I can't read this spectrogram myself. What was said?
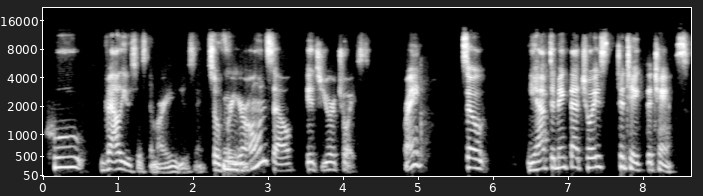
who value system are you using? So, for mm. your own self, it's your choice, right? So, you have to make that choice to take the chance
